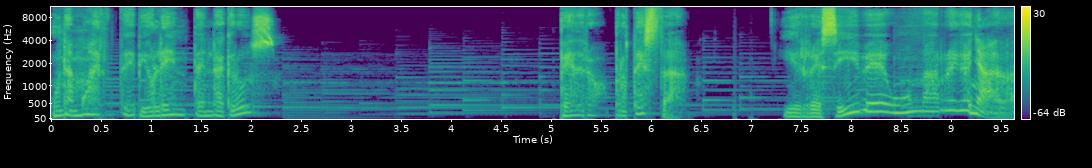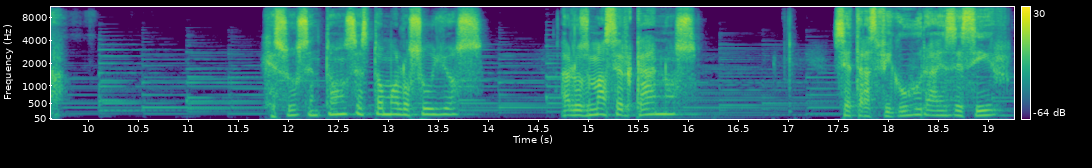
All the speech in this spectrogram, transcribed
una muerte violenta en la cruz? Pedro protesta y recibe una regañada. Jesús entonces toma a los suyos, a los más cercanos, se transfigura, es decir,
